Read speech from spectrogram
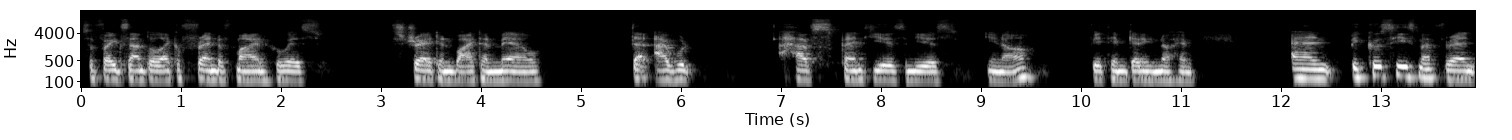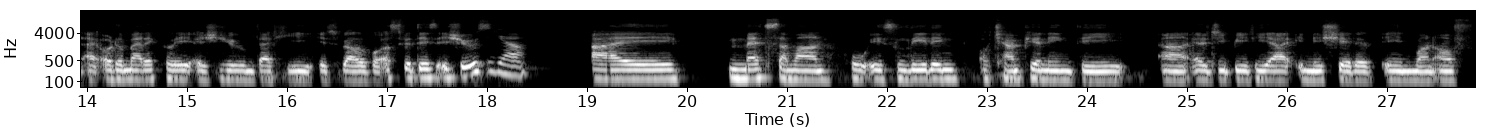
So, for example, like a friend of mine who is straight and white and male, that I would have spent years and years, you know, with him, getting to know him. And because he's my friend, I automatically assume that he is well versed with these issues. Yeah. I met someone who is leading or championing the uh, LGBTI initiative in one of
